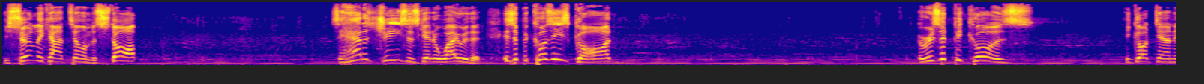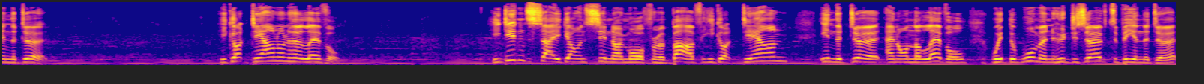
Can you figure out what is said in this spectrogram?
You certainly can't tell them to stop. See, how does Jesus get away with it? Is it because he's God? Or is it because he got down in the dirt? He got down on her level. He didn't say, Go and sin no more from above. He got down in the dirt and on the level with the woman who deserved to be in the dirt,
